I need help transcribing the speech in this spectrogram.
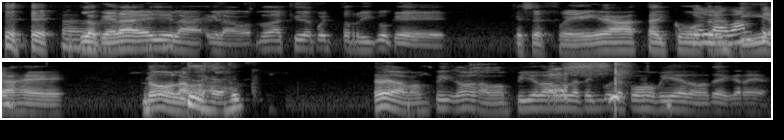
Lo que era ella y la, y la otra de aquí de Puerto Rico que, que se fue a estar como ¿Y tres días. eh. No, la, Eh, la Vampi, no, la Vampi yo la, la tengo, le cojo miedo, no te creas.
